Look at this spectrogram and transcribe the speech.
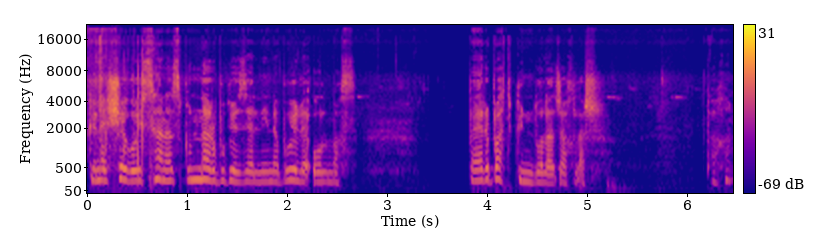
Güneşe koysanız bunlar bu güzelliğine böyle olmaz. Berbat günde olacaklar. Bakın.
